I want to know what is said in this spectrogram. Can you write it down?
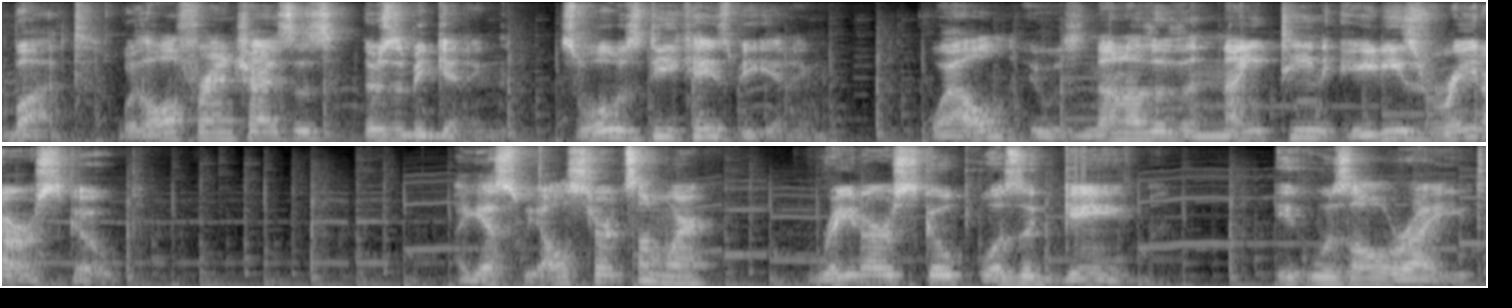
But, with all franchises, there's a beginning. So what was DK's beginning? Well, it was none other than 1980's Radar Scope. I guess we all start somewhere. Radar Scope was a game. It was alright.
